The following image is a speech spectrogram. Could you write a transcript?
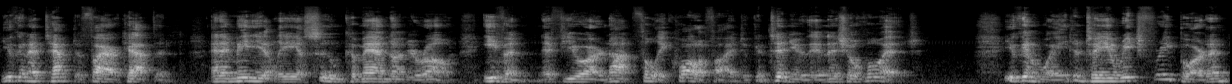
You can attempt to fire captain, and immediately assume command on your own, even if you are not fully qualified to continue the initial voyage. You can wait until you reach Freeport and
